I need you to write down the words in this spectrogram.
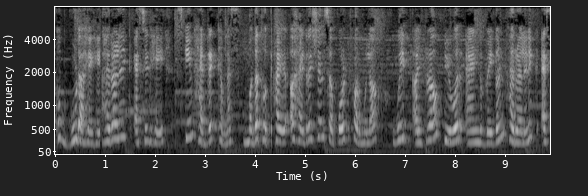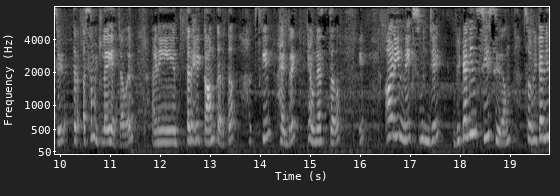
खूप गुड आहे हे. हायरोलिक ऍसिड हे स्किन हायड्रेट ठेवण्यास मदत होते. A hydration support formula with ultra pure and vegan hyaluronic acid तर असं म्हटलंय याच्यावर. आणि तर हे काम करतं स्किन हायड्रेट ठेवण्याचं. आणि नेक्स्ट म्हणजे vitamin C serum. So vitamin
